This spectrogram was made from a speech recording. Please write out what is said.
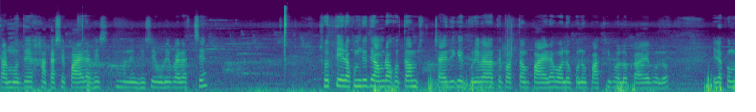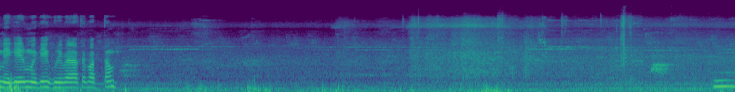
তার মধ্যে আকাশে পায়রা ভেসে মানে ভেসে উড়ে বেড়াচ্ছে। সত্যি এরকম যদি আমরা হতাম, চারিদিকে ঘুরে বেড়াতে পারতাম, পায়রা বলো, কোনো পাখি বলো কায়ে বলো, এরকম মেঘের মেঘে ঘুরে বেড়াতে পারতাম। আমাদের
